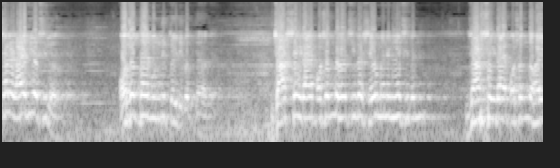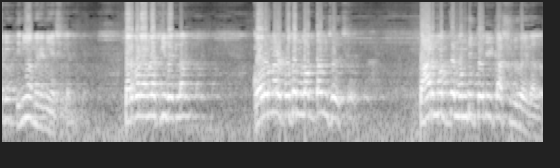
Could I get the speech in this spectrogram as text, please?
সালে রায় দিয়েছিল, অযোধ্যায় মন্দির তৈরি করতে হবে। যার সেই রায় পছন্দ হয়েছিল, সেও মেনে নিয়েছিলেন। যার সেই রায় পছন্দ হয়নি, তিনিও মেনে নিয়েছিলেন। তারপরে আমরা কি দেখলাম? করোনার প্রথম লকডাউন চলছে। তার মধ্যে মন্দির তৈরির কাজ শুরু হয়ে গেল।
